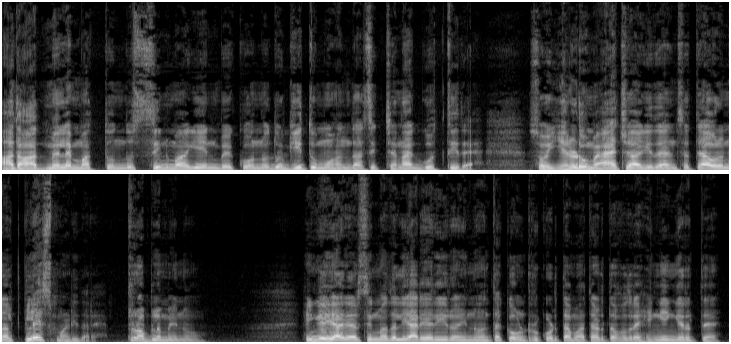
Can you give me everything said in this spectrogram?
ಅದಾದಮೇಲೆ ಮತ್ತೊಂದು ಸಿನಿಮಾಗೆ ಏನು ಬೇಕು ಅನ್ನೋದು ಗೀತು ಮೋಹನ್ ದಾಸಿಗೆ ಚೆನ್ನಾಗಿ ಗೊತ್ತಿದೆ. ಸೊ ಎರಡು ಮ್ಯಾಚ್ ಆಗಿದೆ ಅನ್ಸುತ್ತೆ, ಅವ್ರನ್ನ ಅಲ್ಲಿ ಪ್ಲೇಸ್ ಮಾಡಿದ್ದಾರೆ. ಪ್ರಾಬ್ಲಮ್ ಏನು? ಹಿಂಗೆ ಯಾರ್ಯಾರ ಸಿನಿಮಾದಲ್ಲಿ ಯಾರ್ಯಾರು ಹೀರೋಯಿನ್ನು ಅಂತ ಕೌಂಟ್ರ್ ಕೊಡ್ತಾ ಮಾತಾಡ್ತಾ ಹೋದರೆ ಹೆಂಗೆ ಇರುತ್ತೆ?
